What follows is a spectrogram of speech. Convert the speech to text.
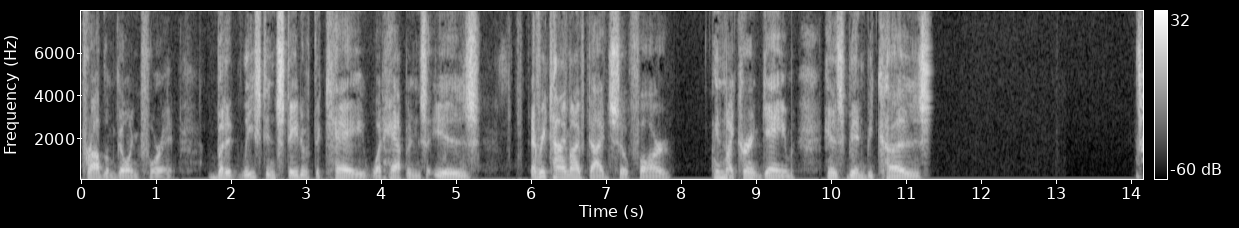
problem going for it but at least in State of Decay, what happens is every time I've died so far in my current game has been because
